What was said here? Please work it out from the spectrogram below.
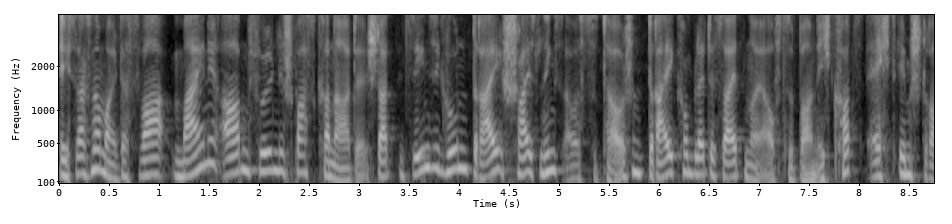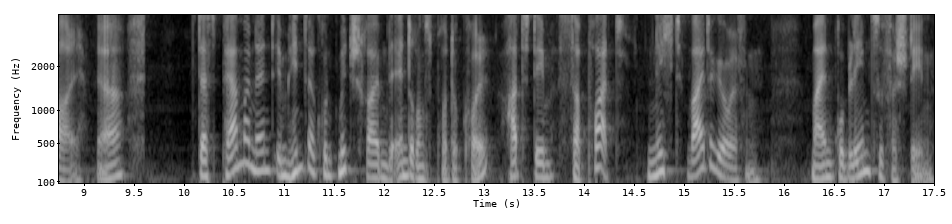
ich sag's nochmal, das war meine abendfüllende Spaßgranate. Statt 10 Sekunden drei scheiß Links auszutauschen, drei komplette Seiten neu aufzubauen. Ich kotz echt im Strahl, ja. Das permanent im Hintergrund mitschreibende Änderungsprotokoll hat dem Support nicht weitergeholfen, mein Problem zu verstehen.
